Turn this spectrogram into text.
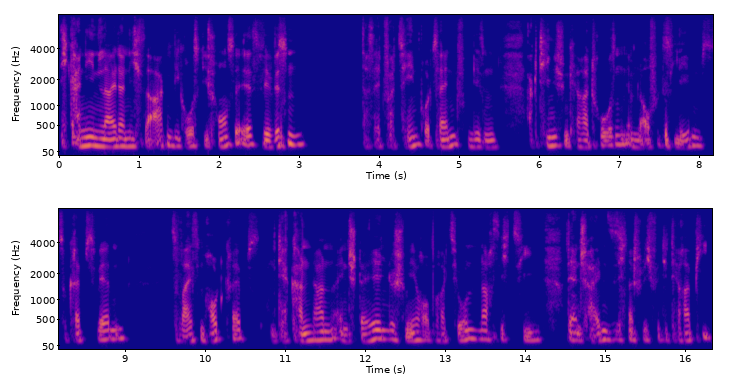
Ich kann Ihnen leider nicht sagen, wie groß die Chance ist. Wir wissen, dass etwa zehn Prozent von diesen aktinischen Keratosen im Laufe des Lebens zu Krebs werden zu weißem Hautkrebs und der kann dann entstellende schwere Operationen nach sich ziehen. Da entscheiden sie sich natürlich für die Therapie.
